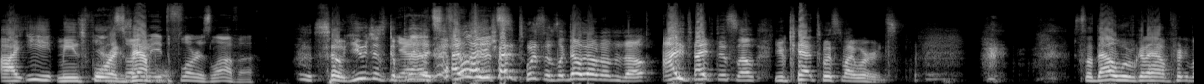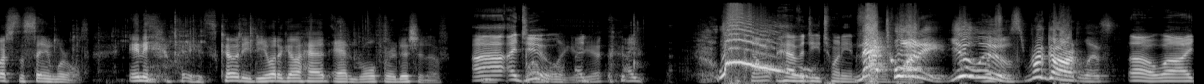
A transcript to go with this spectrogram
I.e. means for yeah, So I example. made The Floor is Lava. So you just completely. Yeah, I don't know how you try to twist it. It's like, no, no, no, no, no. I typed this up. You can't twist my words. so now we're going to have pretty much the same world. Anyways, Cody, do you want to go ahead and roll for initiative? Uh, I do. I, idiot. I don't have a d20 in front Nat of 20! You lose, regardless. Oh, well, I,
